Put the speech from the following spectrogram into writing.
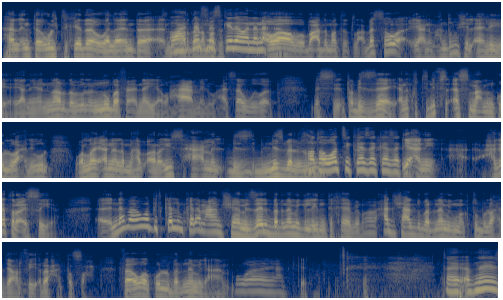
هل أنت قلت كده ولا أنت النهارده ت- كده ولا لأ؟ آه وبعد ما تطلع. بس هو يعني ما عندهمش الاهليه يعني النهارده بيقول النوبة في عينيا وهعمل وهسوي و... بس طب إزاي؟ أنا كنت نفسي أسمع من كل واحد يقول والله أنا لما هبقى رئيس هعمل بالنسبة للنوبة خطواتي كذا كذا كذا. يعني حاجات رئيسية. إنما هو بيتكلم كلام عام شامل زي البرنامج الانتخابي. ما حدش عنده برنامج مكتوب الواحد يعرف يقراه حتى صح فهو كله برنامج عام هو يعني كده. طيب أبناء.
